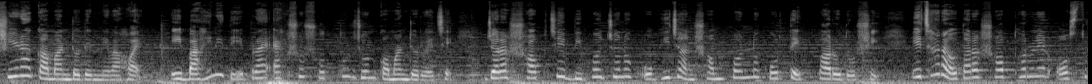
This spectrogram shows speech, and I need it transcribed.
সেরা কমান্ডোদের নেওয়া হয়। এই বাহিনীতে প্রায় একশো সত্তর জন কমান্ডো রয়েছে, যারা সবচেয়ে বিপজ্জনক অভিযান সম্পন্ন করতে পারদর্শী। এছাড়াও তারা সব ধরনের অস্ত্র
